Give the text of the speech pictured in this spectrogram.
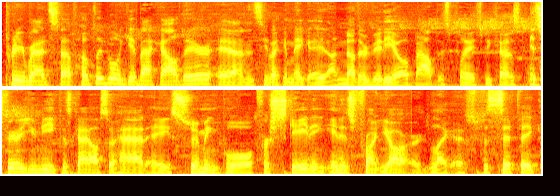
pretty rad stuff. Hopefully we'll get back out there and see if I can make a, another video about this place because it's very unique. This guy also had a swimming pool for skating in his front yard, like a specific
